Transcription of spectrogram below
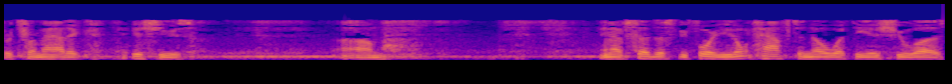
for traumatic issues. Um, and I've said this before, you don't have to know what the issue was.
